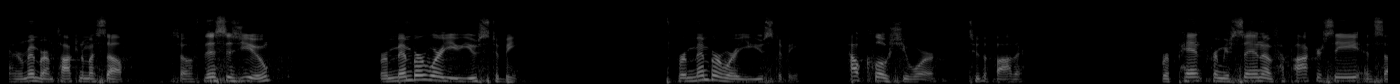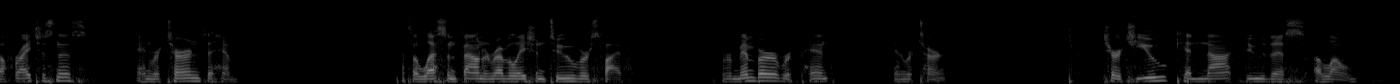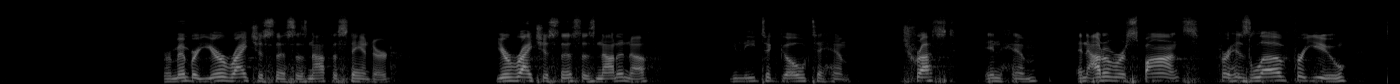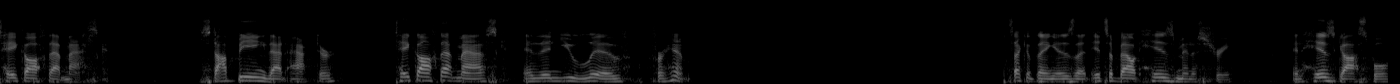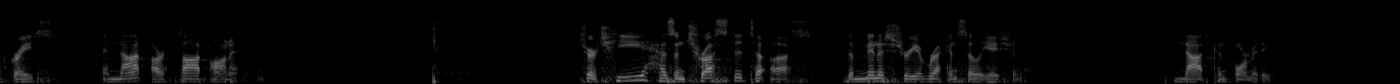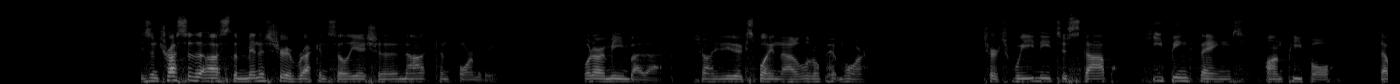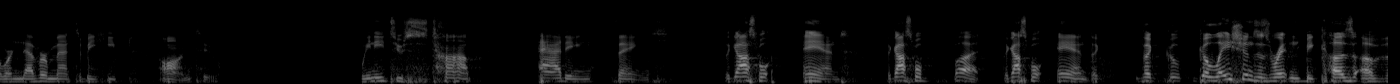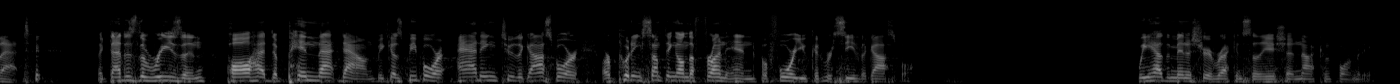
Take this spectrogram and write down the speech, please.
And remember, I'm talking to myself. So if this is you, remember where you used to be. Remember where you used to be, how close you were to the Father. Repent from your sin of hypocrisy and self righteousness and return to Him. That's a lesson found in Revelation 2, verse 5. Remember, repent, and return. Church, you cannot do this alone. Remember, your righteousness is not the standard. Your righteousness is not enough. You need to go to Him, trust in Him, and out of response for His love for you, take off that mask. Stop being that actor. Take off that mask, and then you live for Him. Second thing is that it's about His ministry and His gospel of grace and not our thought on it. Church, He has entrusted to us the ministry of reconciliation, not conformity. He's entrusted to us the ministry of reconciliation and not conformity. What do I mean by that? Sean, you need to explain that a little bit more. Church, we need to stop heaping things on people that were never meant to be heaped onto. We need to stop adding things. The gospel and, the gospel but, the gospel and. The, the Galatians is written because of that. like, that is the reason Paul had to pin that down because people were adding to the gospel or, or putting something on the front end before you could receive the gospel. We have the ministry of reconciliation, not conformity.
